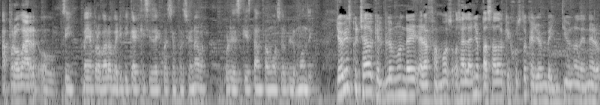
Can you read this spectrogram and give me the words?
aprobar o sí, vaya a probar o verificar que si esa ecuación funcionaba. Por eso es que es tan famoso el Blue Monday. Yo había escuchado que el Blue Monday era famoso. O sea, el año pasado que justo cayó en 21 de enero.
